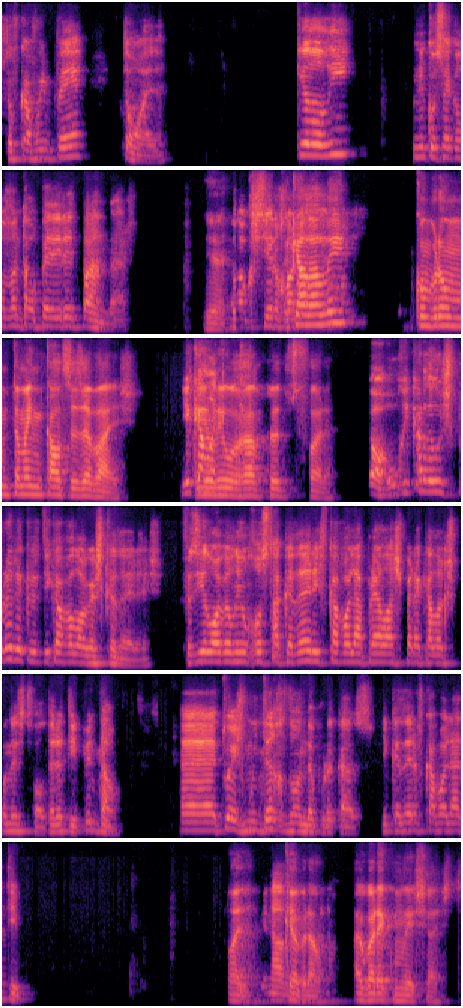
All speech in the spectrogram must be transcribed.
Então ficavam em pé. Então, olha, aquele ali nem consegue levantar o pé direito para andar. Yeah. Olha o Cristiano Aquela Ronaldo. ali comprou um tamanho de calças abaixo. E Tem aquela ali o rabo todo de fora. Ó, o Ricardo Araújo Pereira criticava logo as cadeiras. Fazia logo ali um rosto à cadeira e ficava a olhar para ela à espera que ela respondesse de volta. Era tipo, então, ah, tu és muito arredonda por acaso. E a cadeira ficava a olhar tipo, Olha, nada. cabrão, agora é que me lixaste.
